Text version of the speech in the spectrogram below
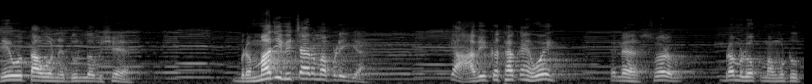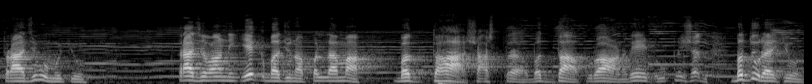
દેવતાઓને દુર્લભ છે. બ્રહ્માજી વિચારમાં પડી ગયા કે આવી કથા કઈ હોય? એટલે સ્વર બ્રહ્મલોકમાં મોટું ત્રાજવું મૂક્યું. ત્રાજવાની એક બાજુના પલ્લામાં બધા શાસ્ત્ર, બધા પુરાણ, વેદ, ઉપનિષદ બધું રાખ્યું.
